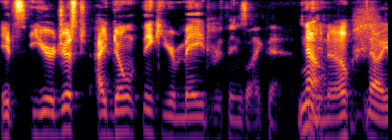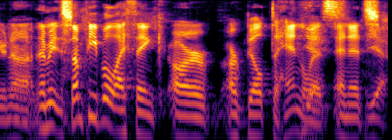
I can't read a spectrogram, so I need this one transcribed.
it's you're just. I don't think you're made for things like that. No. you know. No, you're not. Um, I mean, some people I think are are built to handle Yes. it, and it's yeah,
